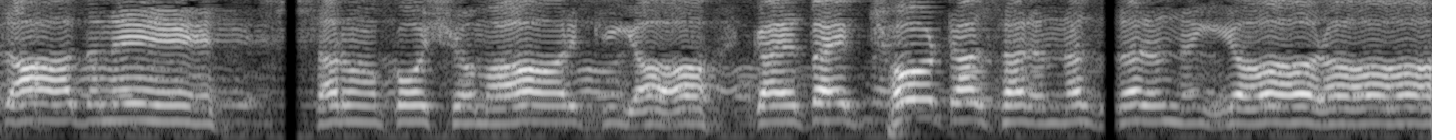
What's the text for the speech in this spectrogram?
ساد نے سروں کو شمار کیا، کہتا ایک چھوٹا سر نظر نہیں آ رہا۔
